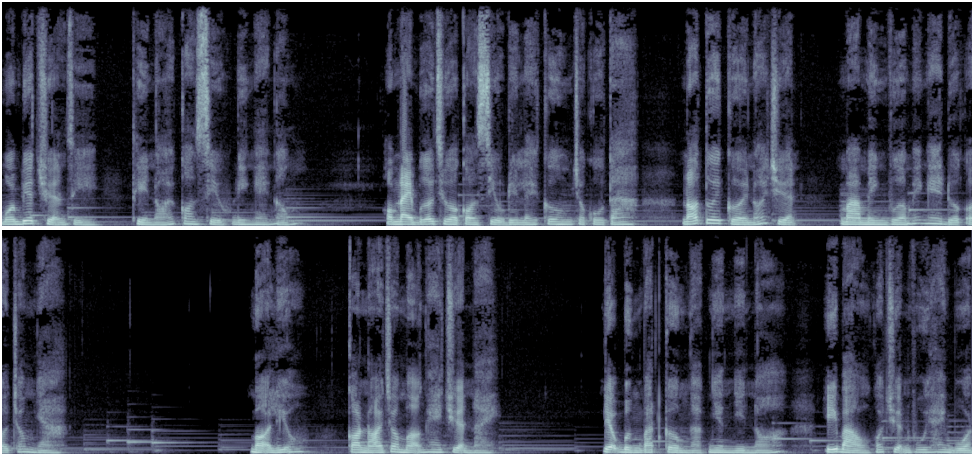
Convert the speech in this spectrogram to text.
Muốn biết chuyện gì thì nói con xỉu đi nghe ngóng. Hôm nay bữa trưa con xỉu đi lấy cơm cho cô ta. Nó tươi cười nói chuyện mà mình vừa mới nghe được ở trong nhà. Mợ Liễu, con nói cho mợ nghe chuyện này. Liễu bừng bát cơm ngạc nhiên nhìn nó, ý bảo có chuyện vui hay buồn,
